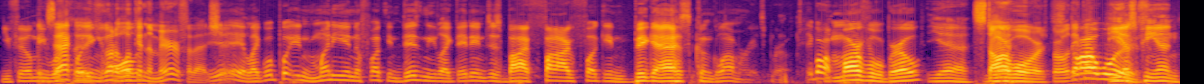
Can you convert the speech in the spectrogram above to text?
You feel me? Exactly. you got to look the- in the mirror for that shit. Yeah, like we're putting money into fucking Disney. Like they didn't just buy five fucking big ass conglomerates, bro. They bought Marvel, bro. yeah Star yeah. Wars, bro. They Star got- Wars. espn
